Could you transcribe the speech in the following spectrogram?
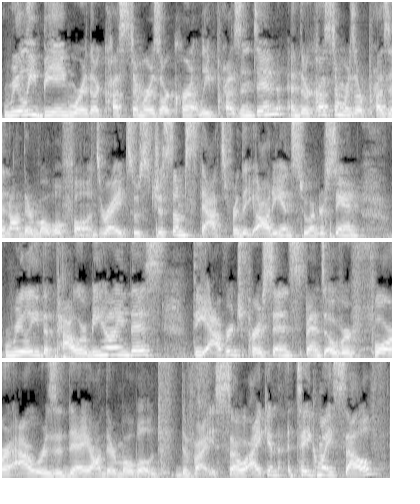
really being where their customers are currently present in, and their customers are present on their mobile phones, right? So it's just some stats for the audience to understand really the power behind this. The average person spends over four hours a day on their mobile device. So I can take myself,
